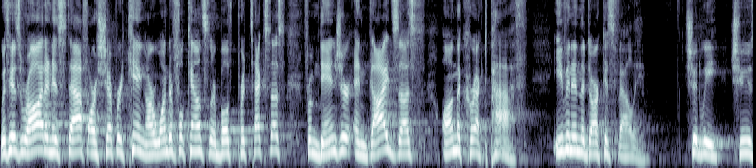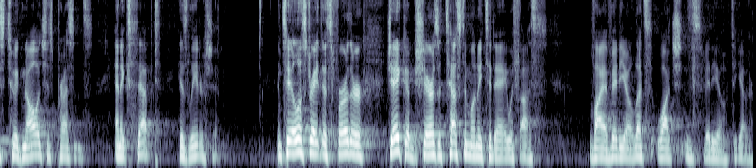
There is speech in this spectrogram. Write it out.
With his rod and his staff, our shepherd king, our wonderful counselor, both protects us from danger and guides us on the correct path, even in the darkest valley, should we choose to acknowledge his presence and accept his leadership. And to illustrate this further, Jacob shares a testimony today with us via video. Let's watch this video together.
